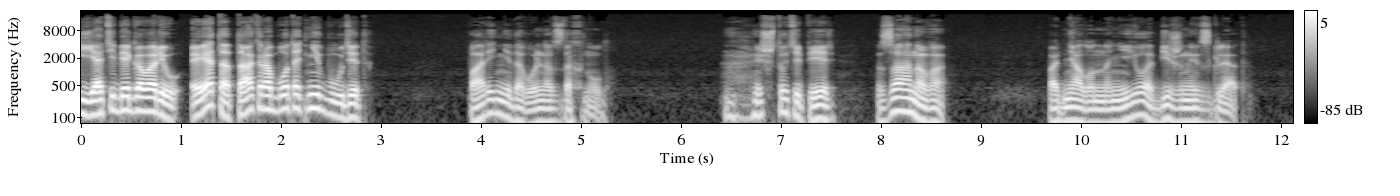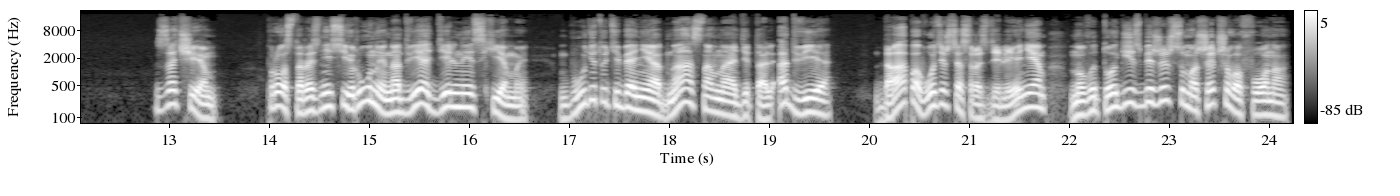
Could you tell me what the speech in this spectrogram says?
и я тебе говорю, это так работать не будет. Парень недовольно вздохнул. И что теперь? Заново. Поднял он на нее обиженный взгляд. Зачем? Просто разнеси руны на две отдельные схемы. Будет у тебя не одна основная деталь, а две. Да, повозишься с разделением, но в итоге избежишь сумасшедшего фона.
